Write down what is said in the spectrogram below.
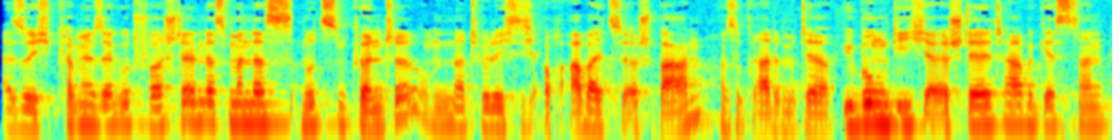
Also ich kann mir sehr gut vorstellen, dass man das nutzen könnte, um natürlich sich auch Arbeit zu ersparen. Also gerade mit der Übung, die ich ja erstellt habe gestern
